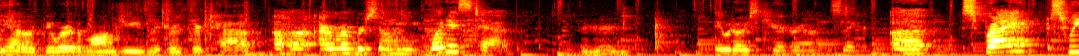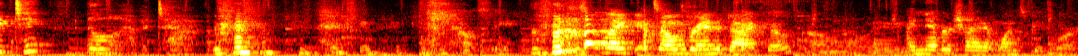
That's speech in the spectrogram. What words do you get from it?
Yeah, like they wear the mom jeans and they drink their tab. Uh huh. I remember so many. What is Tab? Mm. They would always carry it around. It's like, uh, Sprite, sweet tea. No, I'll have a Tab. I'm healthy. is it like its own brand of Diet Coke? I don't know, maybe. I never tried it once before.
